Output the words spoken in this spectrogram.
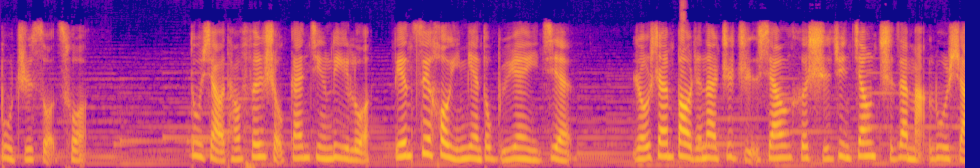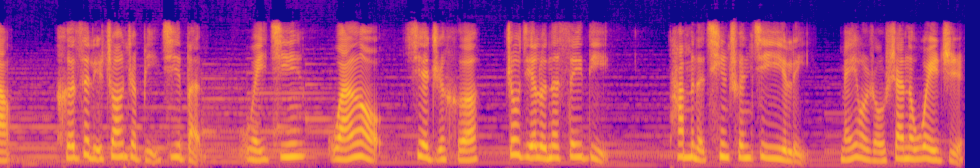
不知所措。杜小唐分手干净利落，连最后一面都不愿意见。柔山抱着那只纸箱和石俊僵持在马路上，盒子里装着笔记本、围巾、玩偶、戒指和周杰伦的 CD。他们的青春记忆里没有柔山的位置，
